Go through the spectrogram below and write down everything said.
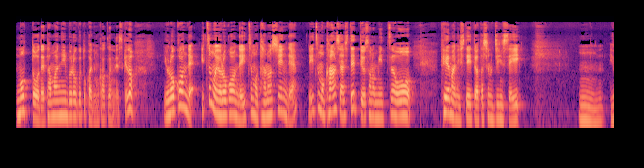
モットーでたまにブログとかにも書くんですけど、喜んで、いつも喜んで、いつも楽しんで、でいつも感謝してっていうその3つをテーマにしていて私の人生。うん、喜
